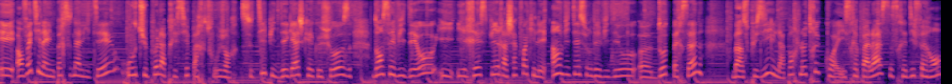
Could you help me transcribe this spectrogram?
Et en fait, il a une personnalité où tu peux l'apprécier partout. Genre, ce type, il dégage quelque chose. Dans ses vidéos, il, il respire à chaque fois qu'il est invité sur des vidéos euh, d'autres personnes. Ben, Squeezie, il apporte le truc, quoi. Il serait pas là, ce serait différent.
